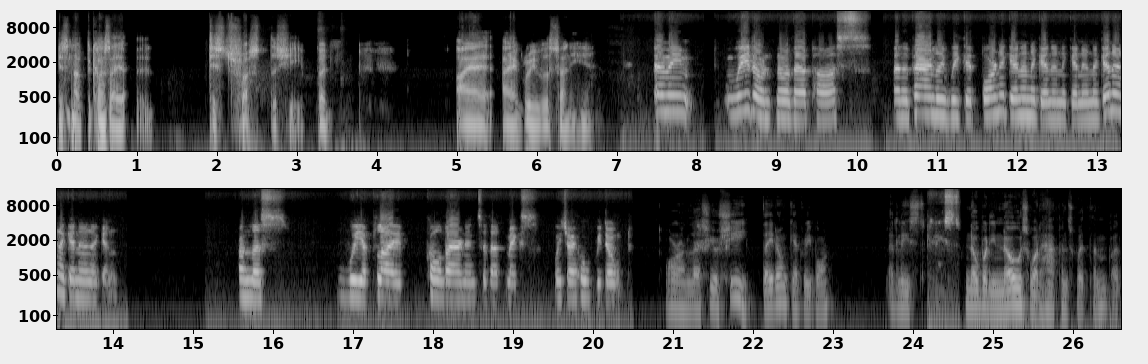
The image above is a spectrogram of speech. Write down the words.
it's not because I uh, distrust the sheep, but I I agree with Sunny here. I mean, we don't know their past, and apparently we get born again and again and again and again and again and again. Unless we apply cold iron into that mix, which I hope we don't. Or unless you're Sidhe, they don't get reborn. At least nobody knows what happens with them, but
